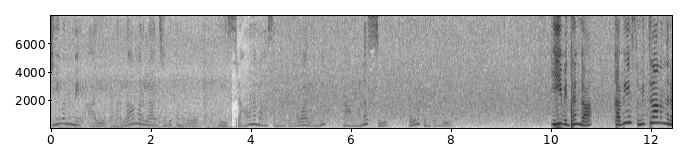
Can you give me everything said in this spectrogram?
జీవన్ మే ఆయే మరలా మరలా జీవితంలో ఈ శ్రావణ మాసం రావాలని నా మనస్సు కోరుకుంటుంది. ఈ విధంగా కవి సుమిత్రానందన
